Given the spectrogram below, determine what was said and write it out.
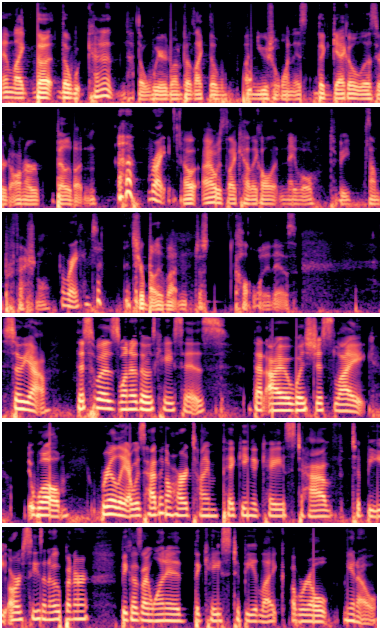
and like the the kind of not the weird one, but like the unusual one is the gecko lizard on her belly button. right. I, I always like how they call it navel to be sound professional. Right. It's your belly button. Just call it what it is. So yeah, this was one of those cases that I was just like, well, really, I was having a hard time picking a case to have to be our season opener because I wanted the case to be like a real, you know,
